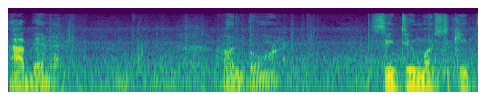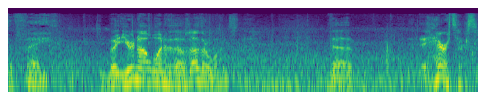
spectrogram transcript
I've been... unborn. Seen too much to keep the faith. But you're not one of those other ones. The... the, the heretics.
